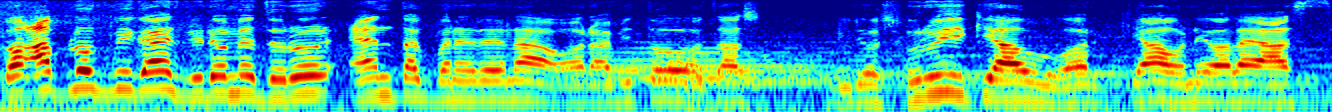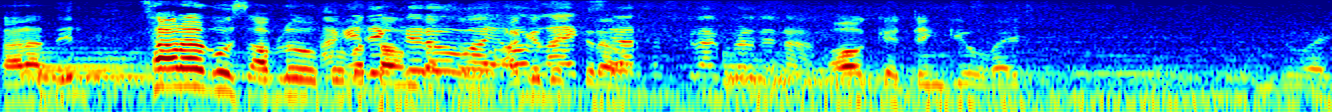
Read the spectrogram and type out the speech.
तो आप लोग भी गाइस वीडियो में ज़रूर एंड तक बने रहना। और अभी तो जस्ट वीडियो शुरू ही किया हूँ और क्या होने वाला है आज सारा दिन सारा कुछ आप लोगों को बताऊँगा तो आगे देखते रहो। कर देना। ओके थैंक यू भाई। थैंक यू भाई।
